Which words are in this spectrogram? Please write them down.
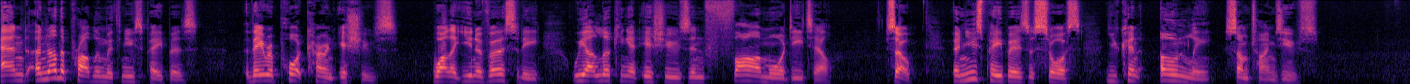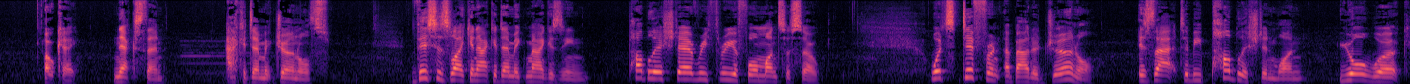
And another problem with newspapers, they report current issues, while at university we are looking at issues in far more detail. So, a newspaper is a source you can only sometimes use. Okay, next then, academic journals. This is like an academic magazine, published every three or four months or so. What's different about a journal is that to be published in one, your work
